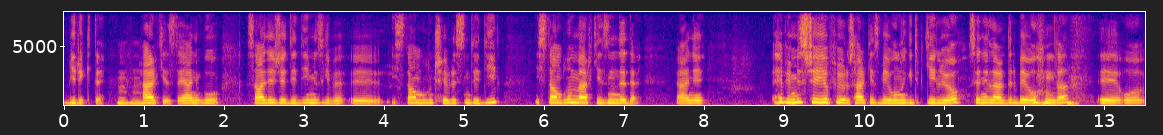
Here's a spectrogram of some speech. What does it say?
birikti. Hı hı. Herkeste yani bu sadece dediğimiz gibi e, İstanbul'un çevresinde değil İstanbul'un merkezinde de. Yani hepimiz şey yapıyoruz herkes Beyoğlu'na gidip geliyor. Senelerdir Beyoğlu'nda e, o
